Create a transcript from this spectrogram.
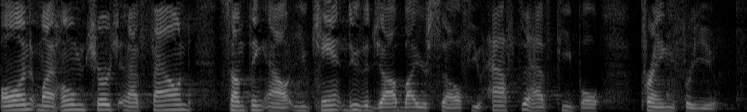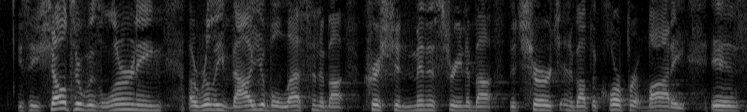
on my home church, and I found something out. You can't do the job by yourself, you have to have people praying for you. You see, Shetler was learning a really valuable lesson about Christian ministry and about the church and about the corporate body is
